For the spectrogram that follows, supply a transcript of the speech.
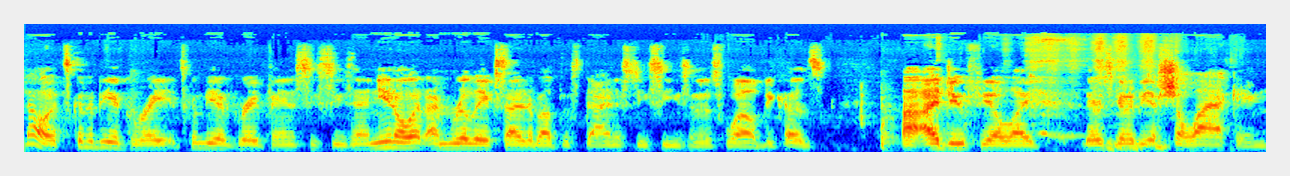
no, it's going to be a great. It's going to be a great fantasy season, and you know what? I'm really excited about this dynasty season as well because I, I do feel like there's going to be a shellacking.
